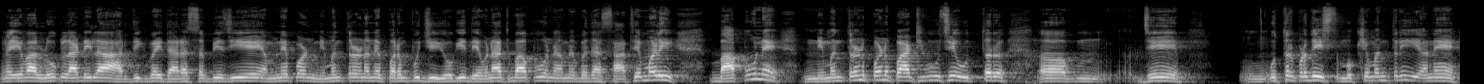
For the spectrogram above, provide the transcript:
એવા લોક લાડીલા હાર્દિકભાઈ ધારાસભ્યજીએ અમને પણ નિમંત્રણ અને પરમ પૂજ્ય યોગી દેવનાથ બાપુ અને અમે બધા સાથે મળી બાપુને નિમંત્રણ પણ પાઠવ્યું છે. ઉત્તર જે ઉત્તર પ્રદેશ મુખ્યમંત્રી અને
